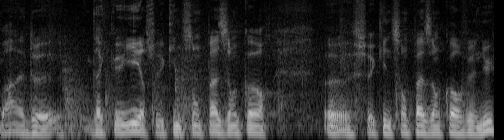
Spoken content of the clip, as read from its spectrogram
bah, d'accueillir ceux qui ne sont pas encore, euh, ceux qui ne sont pas encore venus.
